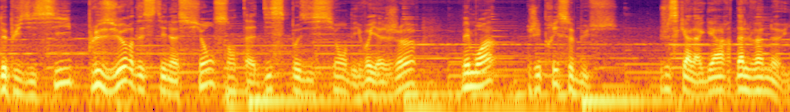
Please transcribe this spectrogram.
Depuis ici, plusieurs destinations sont à disposition des voyageurs, mais moi, j'ai pris ce bus jusqu'à la gare d'Alvaneuil.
